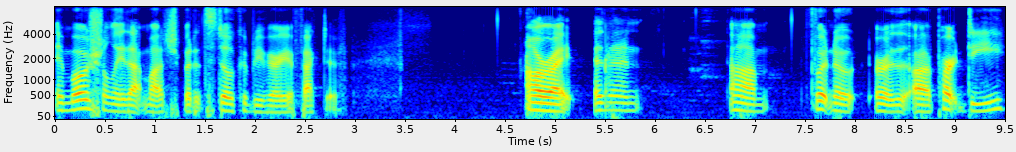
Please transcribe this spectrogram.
emotionally that much, but it still could be very effective. All right, and then um, footnote or uh, part D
